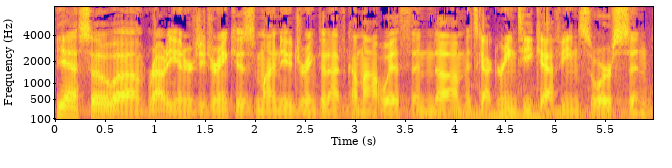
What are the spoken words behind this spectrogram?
Yeah. So uh, Rowdy Energy drink is my new drink that I've come out with, and um, it's got green tea caffeine source, and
